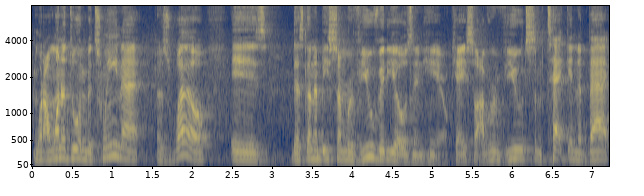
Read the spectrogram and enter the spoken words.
what I want to do in between that as well is there's gonna be some review videos in here. Okay, so I've reviewed some tech in the back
